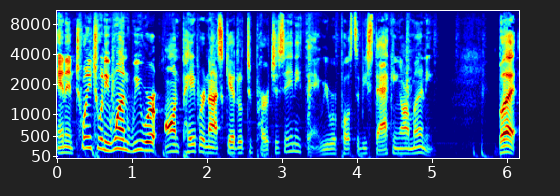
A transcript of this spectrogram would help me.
And in 2021, we were on paper not scheduled to purchase anything. We were supposed to be stacking our money. But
